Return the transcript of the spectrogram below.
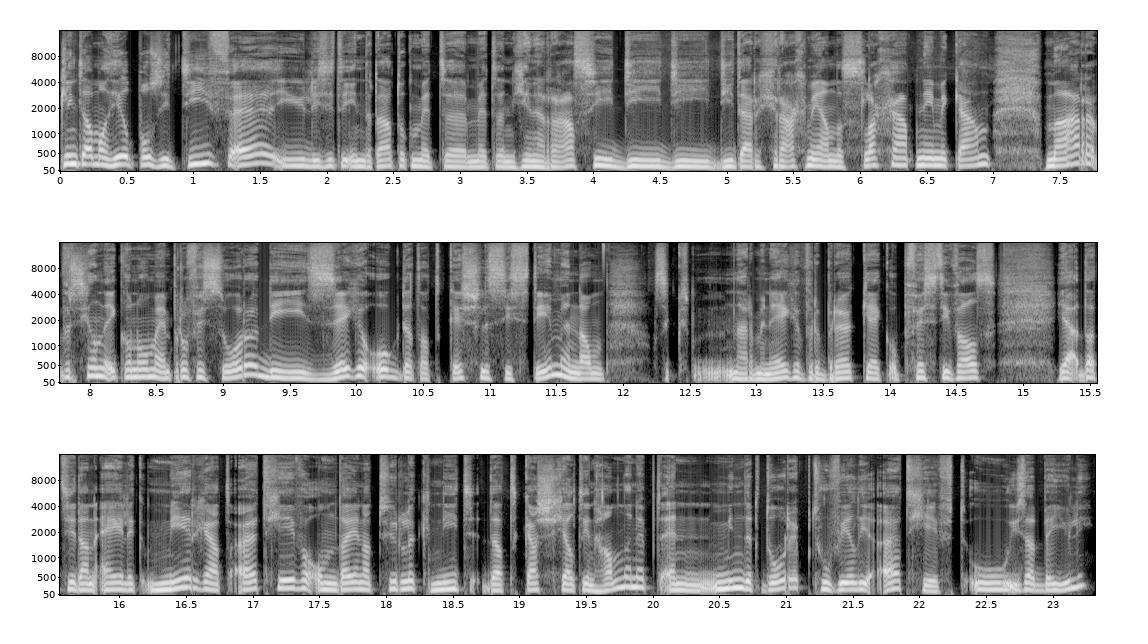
Klinkt allemaal heel positief. Hè? Jullie zitten inderdaad ook met, uh, met een generatie die, die, die daar graag mee aan de slag gaat, neem ik aan. Maar verschillende economen en professoren die zeggen ook dat dat cashless systeem, en dan als ik naar mijn eigen verbruik kijk op festivals, ja, dat je dan eigenlijk meer gaat uitgeven, omdat je natuurlijk niet dat cashgeld in handen hebt en minder door hebt hoeveel je uitgeeft. Hoe is dat bij jullie?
